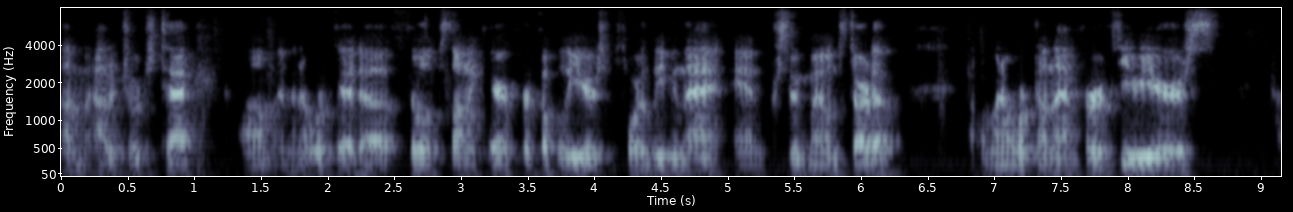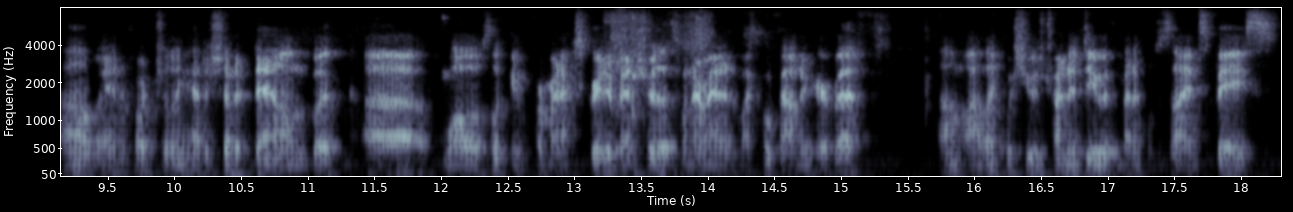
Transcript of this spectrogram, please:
um, out of Georgia Tech, um, and then I worked at uh, Philips Sonicare for a couple of years before leaving that and pursuing my own startup. Um, and I worked on that for a few years, um, and unfortunately had to shut it down. But uh, while I was looking for my next great adventure, that's when I ran into my co-founder here, Beth. Um, I like what she was trying to do with medical design space,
